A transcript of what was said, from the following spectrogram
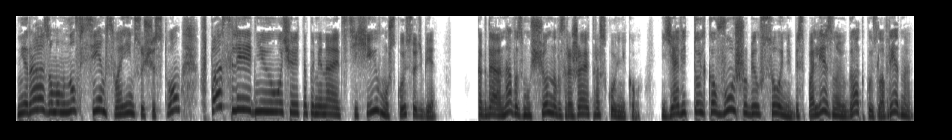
не разумом, но всем своим существом, в последнюю очередь напоминает стихию в мужской судьбе, когда она возмущенно возражает Раскольникову. Я ведь только вошь убил Соня, бесполезную, гадкую, зловредную.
